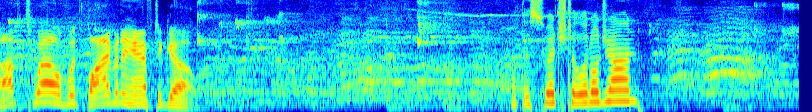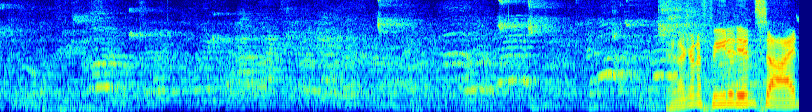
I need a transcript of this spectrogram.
Up 12 with five and a half to go. Got the switch to Littlejohn. they're going to feed it inside.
